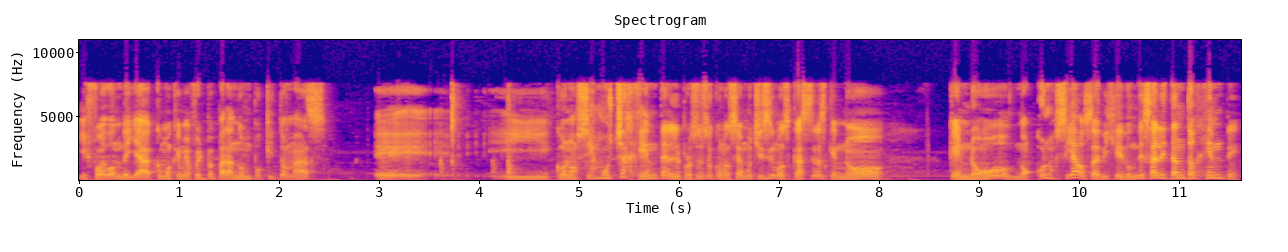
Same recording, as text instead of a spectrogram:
Y fue donde ya como que me fui preparando un poquito más. Eh, y conocí a mucha gente en el proceso, conocí a muchísimos casters que no, que no, no conocía. O sea, dije, ¿de dónde sale tanta gente?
